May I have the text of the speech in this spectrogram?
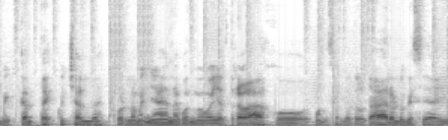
Me encanta escucharlas por la mañana, cuando me voy al trabajo, o cuando salgo a trotar o lo que sea. Y,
